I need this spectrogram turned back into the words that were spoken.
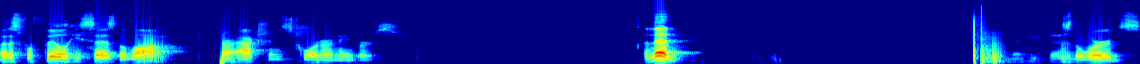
Let us fulfill, he says, the law in our actions toward our neighbors. And then, he says the words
